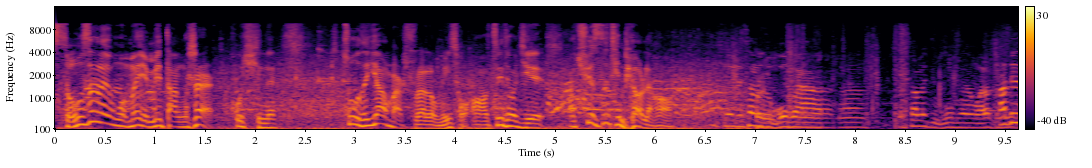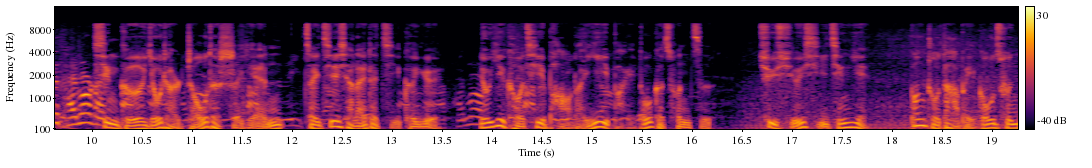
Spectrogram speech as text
收拾了，我们也没当个事儿。后期呢，做的样板出来了，我没瞅啊，这条街啊确实挺漂亮哈。上了九公分啊，上了九公分，完了。他这个台帽。性格有点轴的史岩，在接下来的几个月，又一口气跑了一百多个村子，去学习经验。帮助大北沟村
